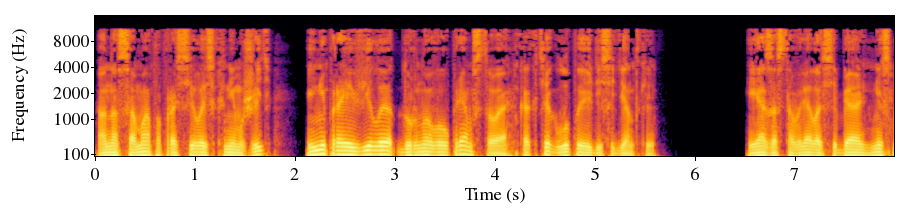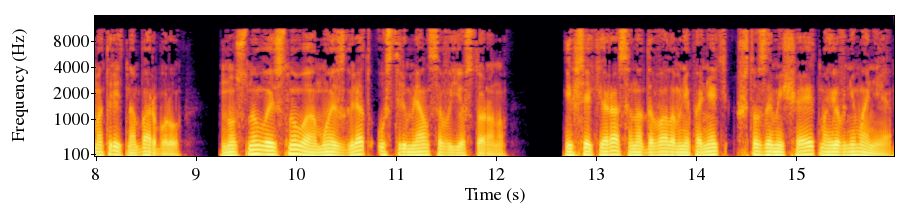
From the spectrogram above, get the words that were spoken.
Она сама попросилась к ним жить и не проявила дурного упрямства, как те глупые диссидентки. Я заставляла себя не смотреть на Барбару, но снова и снова мой взгляд устремлялся в ее сторону. И всякий раз она давала мне понять, что замечает мое внимание.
